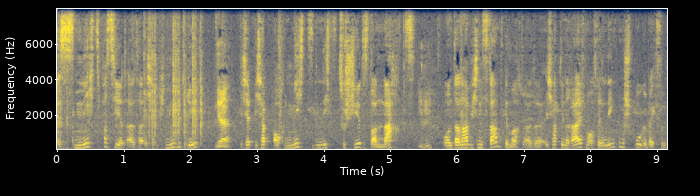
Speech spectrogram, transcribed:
es ist nichts passiert, Alter. Ich habe mich nur gedreht. Ja. Ich habe ich hab auch nichts, nichts touchiert. Es war nachts. Mhm. Und dann habe ich einen Stunt gemacht, Alter. Ich habe den Reifen auf der linken Spur gewechselt.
